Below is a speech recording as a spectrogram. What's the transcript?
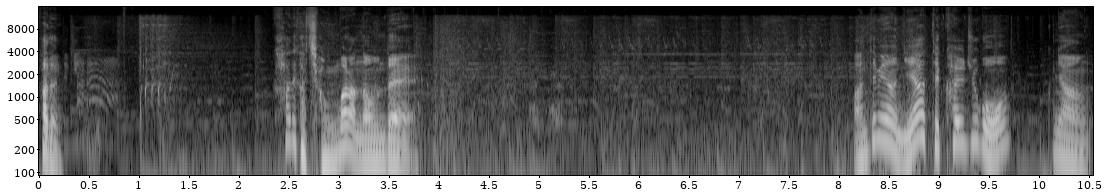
카드. 카드가 정말 안 나오는데. 안되면 얘한테 칼 주고 그냥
